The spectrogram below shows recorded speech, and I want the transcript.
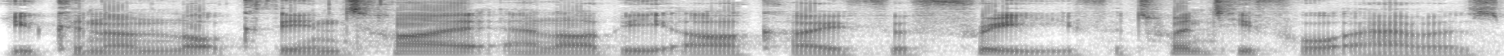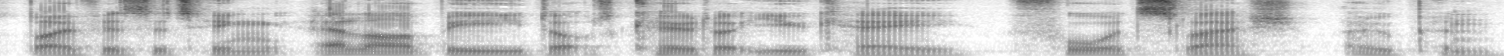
You can unlock the entire LRB archive for free for 24 hours by visiting lrb.co.uk forward slash open.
